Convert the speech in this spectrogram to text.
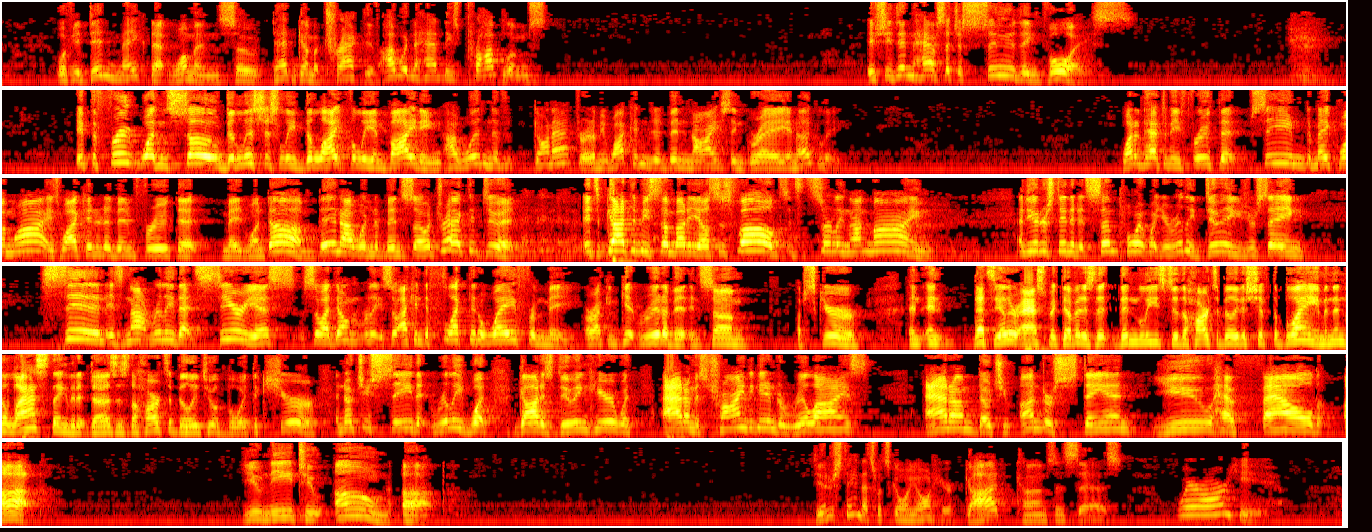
well, if you didn't make that woman so dadgum attractive, I wouldn't have had these problems. If she didn't have such a soothing voice, if the fruit wasn't so deliciously, delightfully inviting, I wouldn't have gone after it. I mean, why couldn't it have been nice and gray and ugly? Why did it have to be fruit that seemed to make one wise? Why couldn't it have been fruit that made one dumb? Then I wouldn't have been so attracted to it. It's got to be somebody else's fault. It's certainly not mine. And do you understand that at some point, what you're really doing is you're saying, sin is not really that serious, so I don't really, so I can deflect it away from me, or I can get rid of it in some obscure, and, and that's the other aspect of it is that then leads to the heart's ability to shift the blame. And then the last thing that it does is the heart's ability to avoid the cure. And don't you see that really what God is doing here with Adam is trying to get him to realize, Adam, don't you understand? You have fouled up. You need to own up. Do you understand that's what's going on here? God comes and says, Where are you?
